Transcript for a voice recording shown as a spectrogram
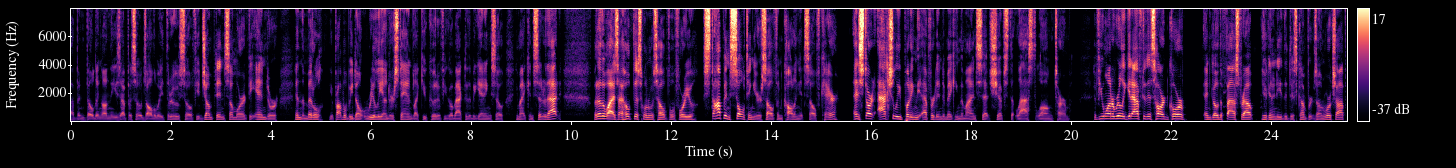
I've been building on these episodes all the way through. So if you jumped in somewhere at the end or in the middle, you probably don't really understand like you could if you go back to the beginning. So you might consider that. But otherwise, I hope this one was helpful for you. Stop insulting yourself and calling it self care and start actually putting the effort into making the mindset shifts that last long term. If you want to really get after this hardcore and go the fast route, you're going to need the Discomfort Zone Workshop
